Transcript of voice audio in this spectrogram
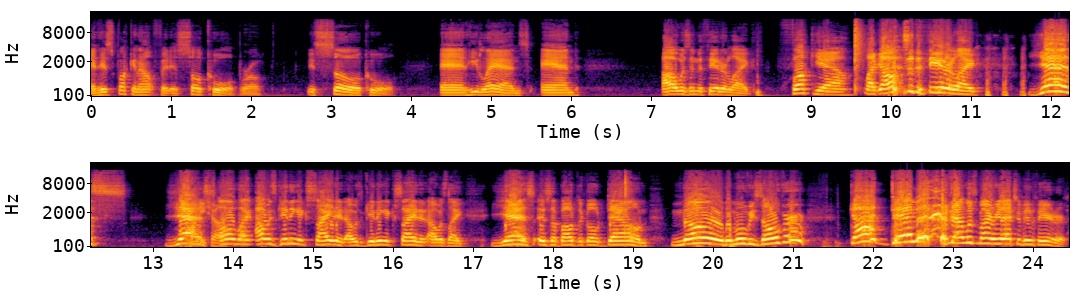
and his fucking outfit is so cool, bro. It's so cool. And he lands, and I was in the theater like, fuck yeah. Like I was in the theater like, yes, yes. Oh my, I was getting excited. I was getting excited. I was like, yes, it's about to go down. No, the movie's over. God damn it. that was my reaction in the theater.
